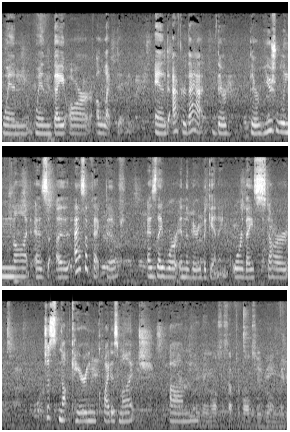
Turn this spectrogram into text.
when when they are elected, and after that, they're they're usually not as uh, as effective as they were in the very beginning, or they start just not caring quite as much um, being more susceptible to being maybe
